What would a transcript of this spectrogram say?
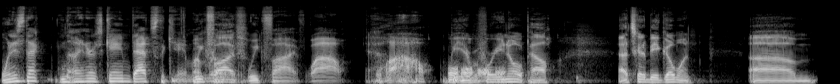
When is that Niners game? That's the game. I'm Week really- five. Week five. Wow. Wow. Be here before you know it, pal. That's going to be a good one. Um,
